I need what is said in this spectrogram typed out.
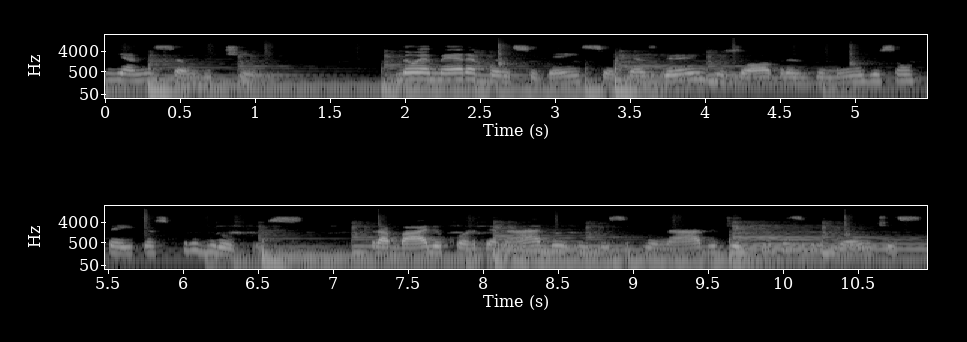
e a missão do time. Não é mera coincidência que as grandes obras do mundo são feitas por grupos, trabalho coordenado e disciplinado de equipes brilhantes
